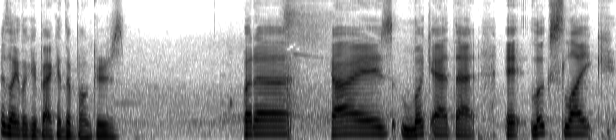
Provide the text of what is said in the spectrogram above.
It's like looking back at the bunkers. But, uh, guys, look at that. It looks like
